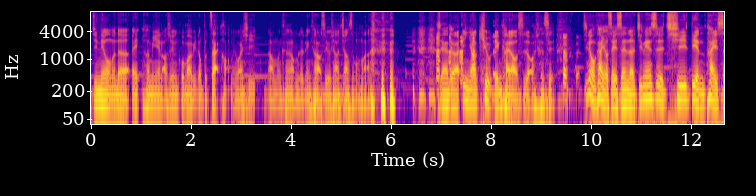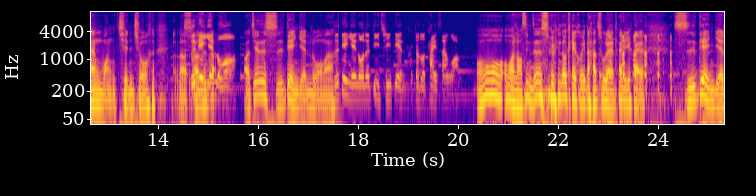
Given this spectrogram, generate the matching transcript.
今天我们的哎何明艳老师跟郭芭比都不在，好，没关系。那我们看看我们的连凯老师有想要讲什么吗？现在都要硬要 Q 连凯老师哦，就是今天我看有谁生了？今天是七殿泰山王千秋，老十殿阎罗哦，今天是十殿阎罗吗？十殿阎罗的第七殿叫做泰山王。哦哇，老师你真的随便都可以回答出来，太厉害了！十殿阎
